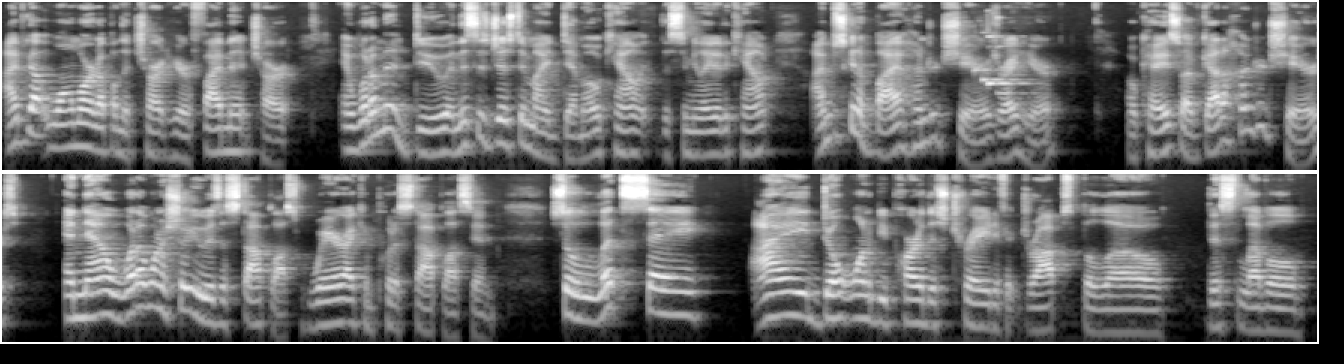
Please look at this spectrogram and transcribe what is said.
I've got Walmart up on the chart here, a five minute chart. And what I'm gonna do, and this is just in my demo account, the simulated account, I'm just gonna buy 100 shares right here. Okay, so I've got 100 shares. And now what I want to show you is a stop loss, where I can put a stop loss in. So let's say I don't want to be part of this trade if it drops below this level.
